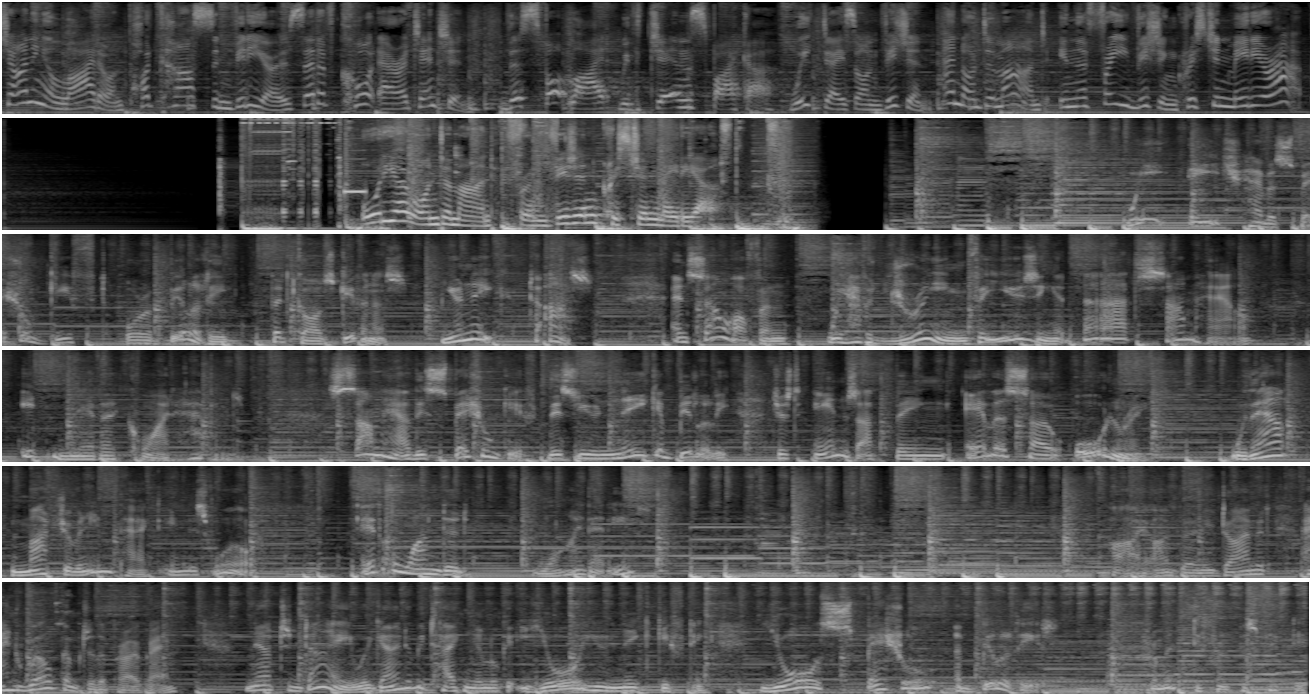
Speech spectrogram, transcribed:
shining a light on podcasts and videos that have caught our attention. The Spotlight with Jen Spiker. Weekdays on Vision and on demand in the free Vision Christian Media app. Audio on demand from Vision Christian Media. We each have a special gift or ability that God's given us, unique to us. And so often we have a dream for using it, but somehow it never quite happens. Somehow, this special gift, this unique ability, just ends up being ever so ordinary without much of an impact in this world. Ever wondered why that is? Hi, I'm Berni Dymet, and welcome to the program. Now, today we're going to be taking a look at your unique gifting, your special abilities from a different perspective.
